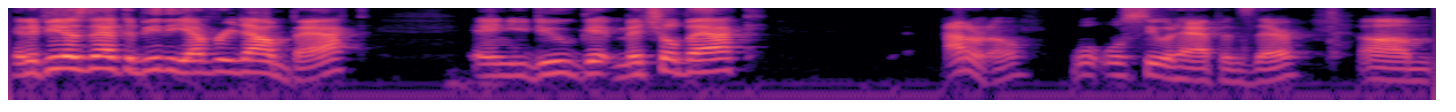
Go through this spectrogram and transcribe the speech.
And if he doesn't have to be the every down back, and you do get Mitchell back, I don't know. We'll, we'll see what happens there. Um,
